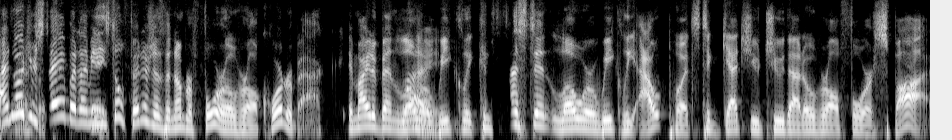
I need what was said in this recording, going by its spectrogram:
I know what you're saying, but I mean, he still finished as the number four overall quarterback. It might have been lower Right. weekly, consistent lower weekly outputs to get you to that overall four spot.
